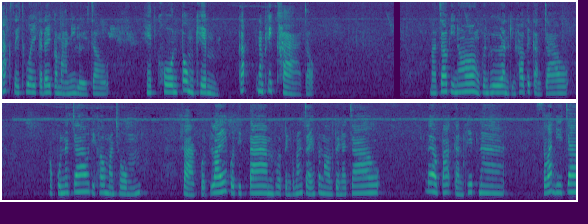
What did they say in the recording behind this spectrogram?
ตักใส่ถ้วยก็ได้ประมาณนี้เลยเจ้า เห็ดโคนต้มเค็มกับน้ำพริกข่าเจ้า มาเจ้าพี่น้องเพื่อนๆ กินข้าวด้วยกันเจ้า ขอบคุณนะเจ้าที่เข้ามาชม ฝากกดไลค์กดติดตามเพื่อเป็นกำลังใจให้ประนอมตัวนะเจ้า แล้วปะกันคลิปหน้า สวัสดีเจ้า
